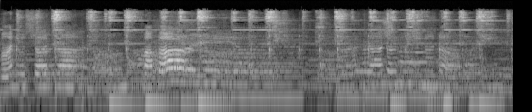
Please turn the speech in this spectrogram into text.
Manusa Jana Mapaya Radha Krishna Navajiya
